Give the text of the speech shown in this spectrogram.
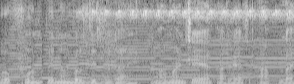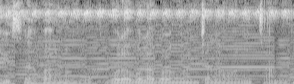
व फोनपे नंबर दिलेला आहे. मामांच्या या कार्यात आपलाही सहभाग नोंदवा. बोला बोला बाळमामांच्या नावानं चांगलं.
